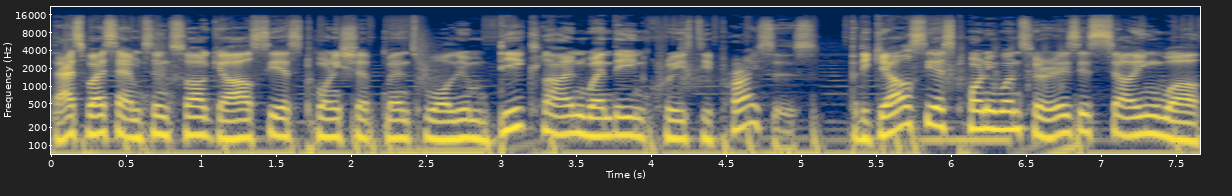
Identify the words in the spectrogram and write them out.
That's why Samsung saw Galaxy S20 shipments volume decline when they increased the prices. But the Galaxy S21 series is selling well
